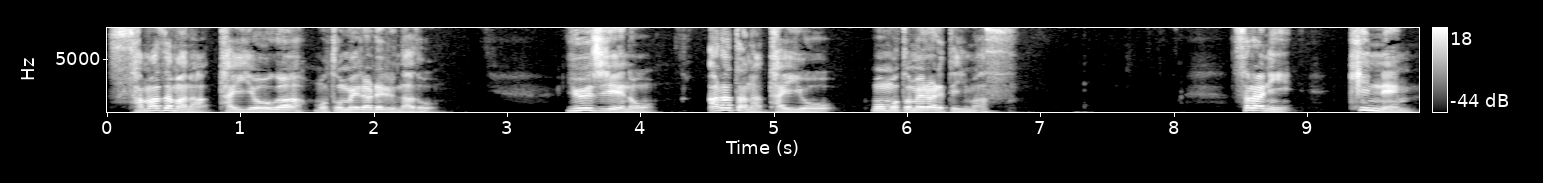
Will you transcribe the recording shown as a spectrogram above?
様々な対応が求められるなど、有事への新たな対応も求められています。さらに、近年、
